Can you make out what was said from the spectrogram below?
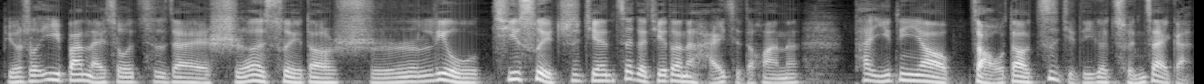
比如说，一般来说是在十二岁到十六七岁之间这个阶段的孩子的话呢，他一定要找到自己的一个存在感。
